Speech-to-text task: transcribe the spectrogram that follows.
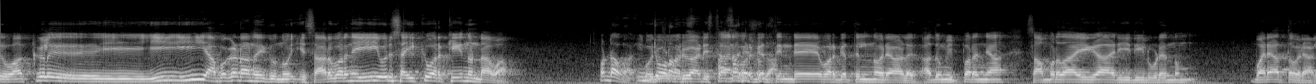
വാക്കുകൾ ഈ ഈ അപകടമാണ് എനിക്ക് തോന്നുന്നു. ഈ സാറ് പറഞ്ഞ ഈ ഒരു സൈക്ക് വർക്ക് ചെയ്യുന്നുണ്ടാവാം. ഒരു അടിസ്ഥാന. വർഗത്തിന്റെ വർഗത്തിൽ നിന്ന് ഒരാൾ അതും ഇപ്പറഞ്ഞ സാമ്പ്രദായിക രീതിയിലൂടെ ഒന്നും വരാത്ത ഒരാൾ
